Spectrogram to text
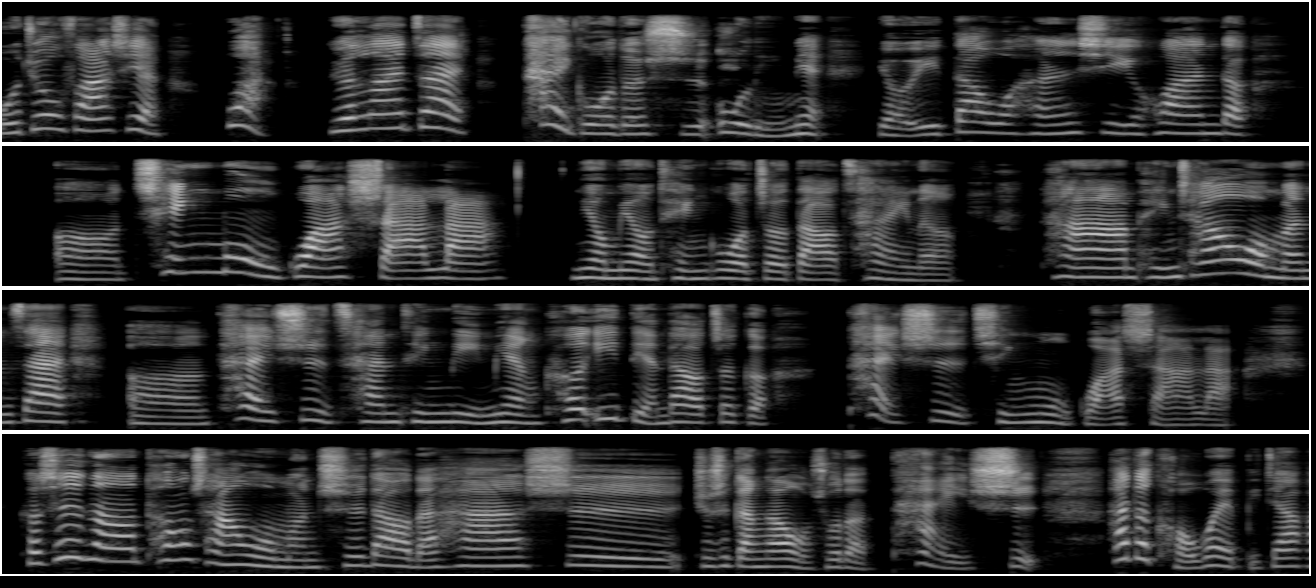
我就发现哇，原来在泰国的食物里面有一道我很喜欢的，呃，青木瓜沙拉。你有没有听过这道菜呢？它平常我们在呃泰式餐厅里面可以点到这个。泰式青木瓜沙拉，可是呢，通常我们吃到的它是就是刚刚我说的泰式，它的口味比较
